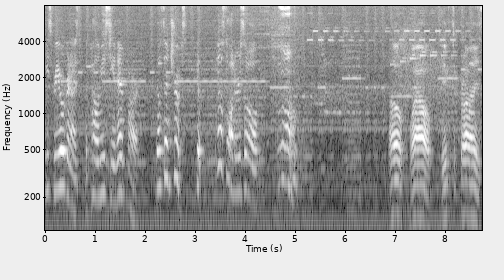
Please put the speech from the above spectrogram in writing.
He's reorganized the Palamecian Empire. He'll send troops. He'll, he'll slaughter us all. Ugh. Oh, wow. Big surprise.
